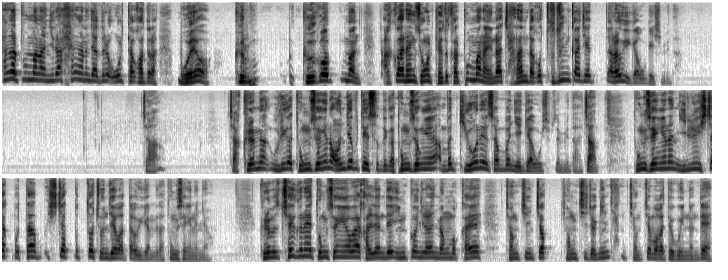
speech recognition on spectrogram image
행할 뿐만 아니라 행하는 자들을 옳다고 하더라. 뭐예요? 그 그것만 악한 행동을 계속할 뿐만 아니라 잘한다고 두둔까지 했다라고 얘기하고 계십니다. 자, 자 그러면 우리가 동성애는 언제부터 했었는가? 동성애 한번 기원해서 한번 얘기하고 싶습니다. 자, 동성애는 인류의 시작부터 시작부터 존재해 왔다고 얘기합니다. 동성애는요. 그러면서 최근에 동성애와 관련된 인권이라는 명목하에 정치적 정치적인 정점화가 되고 있는데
